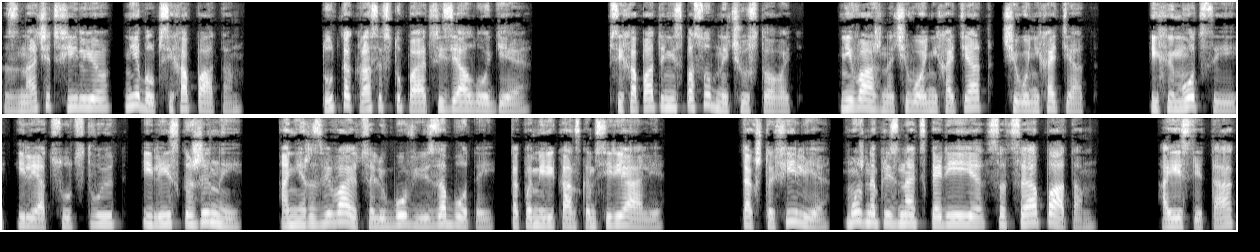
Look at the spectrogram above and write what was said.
Значит, Филио не был психопатом. Тут как раз и вступает физиология. Психопаты не способны чувствовать, неважно, чего они хотят, чего не хотят. Их эмоции или отсутствуют, или искажены. Они развиваются любовью и заботой, как в американском сериале. Так что Филия можно признать скорее социопатом. А если так,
